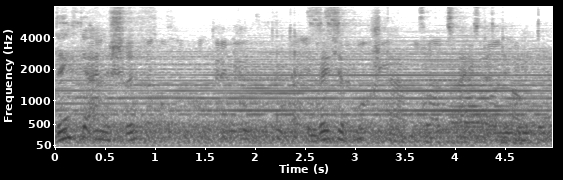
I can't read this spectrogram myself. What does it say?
Denkt ihr eine Schrift, in welcher Buchstaben zur Bezeichnung der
